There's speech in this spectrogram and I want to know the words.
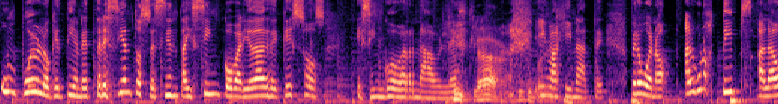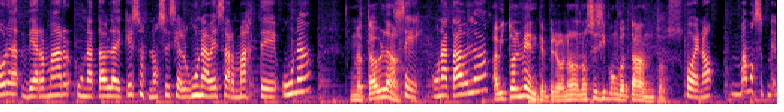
un pueblo que tiene 365 variedades de quesos es ingobernable. Sí, claro. Imagínate. Pero bueno, algunos tips a la hora de armar una tabla de quesos. No sé si alguna vez armaste una. ¿Una tabla? Sí, una tabla. Habitualmente, pero no, no sé si pongo tantos. Bueno, vamos, eh,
